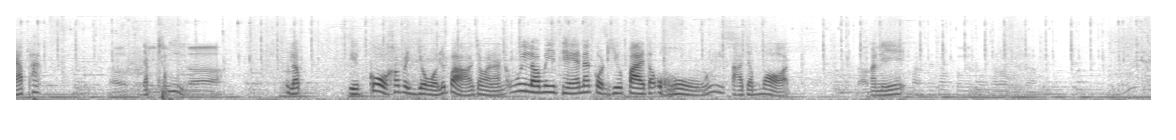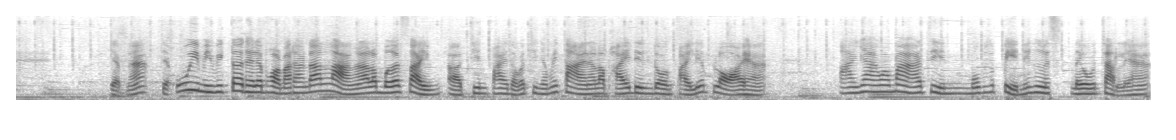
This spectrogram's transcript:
ยับฮะยับขี้แล้ววิโก้เข้าไปโยนหรือเปล่าจังหวะนั้น อุ้ยเรามีเทสนะกดฮิวไปแต่โอ้โหตาจะบอดอันนี้ เจ็บนะ เจ็บ อุ้ย มีวิกเตอร์เทเลพอร์ตมาทางด้านหลังนะแล้วเบิร์ดใส่จินไป แต่ว่าจินยังไม่ตายนะแล้วไพ่ดึงโดนไปเรียบร้อยฮะ ตายยากมากๆฮะจินมูฟสปีดนี่คือเร็วจัดเลยฮะ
